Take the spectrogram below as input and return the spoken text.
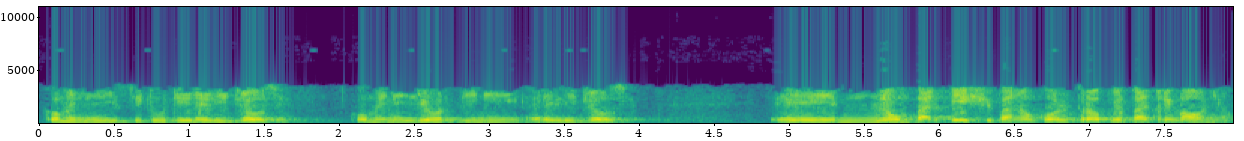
come negli istituti religiosi, come negli ordini religiosi, e non partecipano col proprio patrimonio,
